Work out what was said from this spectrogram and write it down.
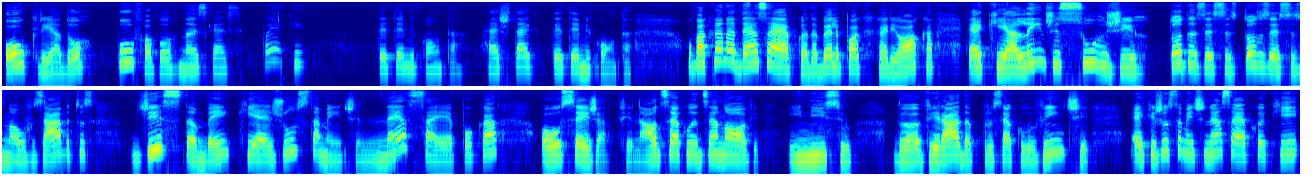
ou criador, por favor, não esquece, põe aqui, TT me conta, hashtag TT me conta. O bacana dessa época da Belle Époque Carioca é que além de surgir todos esses, todos esses novos hábitos, diz também que é justamente nessa época, ou seja, final do século XIX, início da virada para o século XX, é que justamente nessa época que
